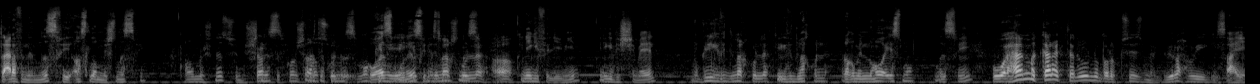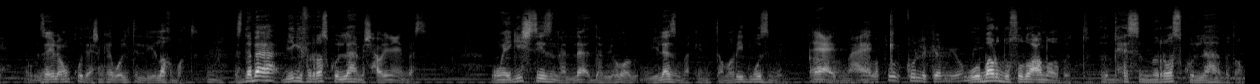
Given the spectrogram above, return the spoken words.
تعرف إن النصفي أصلا مش نصفي؟ هو مش نصفي مش شرط يكون مش شرط يكون كله. نصفي. هو ممكن اسمه يجي في نصفي، الدماغ كلها. آه. ممكن يجي في اليمين ممكن يجي في الشمال. ممكن يجي في الدماغ كلها. ممكن يجي في الدماغ كلها رغم إن هو اسمه نصفي هو أهم character له إنه paroxysmal بيروح ويجي. صحيح. زي العنقودي عشان كده قلت اللي يلخبط بس ده بقى بيجي في الراس كلها مش حوالين العين بس. وما يجيش seasonal لا ده هو بيلازمك. أنت مريض مزمن قاعد معاك. على طول كل كام يوم. وبرضه صداع نابض تحس إن الراس كلها بتنبض.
